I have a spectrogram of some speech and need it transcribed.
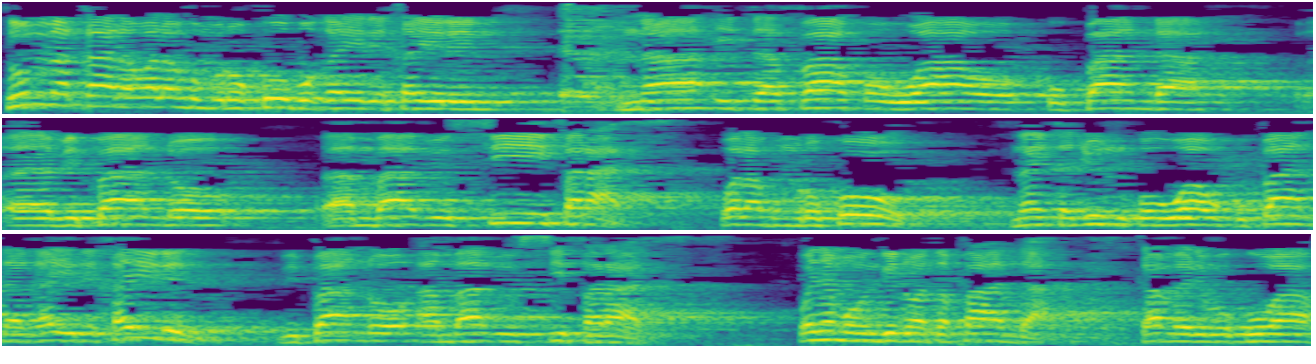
Thumma qala walahum rukubu ghairi khairin na itafaa kwa wao kupanda uh, vipando ambavyo si farasi wala humruku. Na itajuzu kwa wao kupanda ghairi khairi vipando ambavyo si farasi. Wanyama wengine watapanda kama ilivyokuwa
